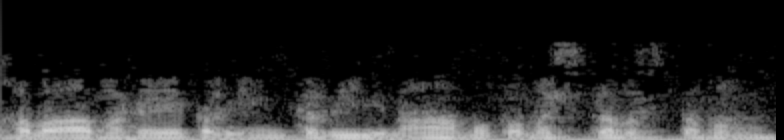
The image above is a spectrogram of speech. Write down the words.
भवामहे कविम् कवीनामुपमश्रवस्तमम्।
